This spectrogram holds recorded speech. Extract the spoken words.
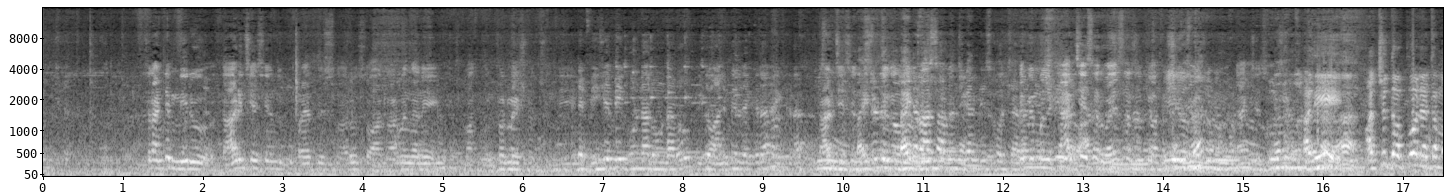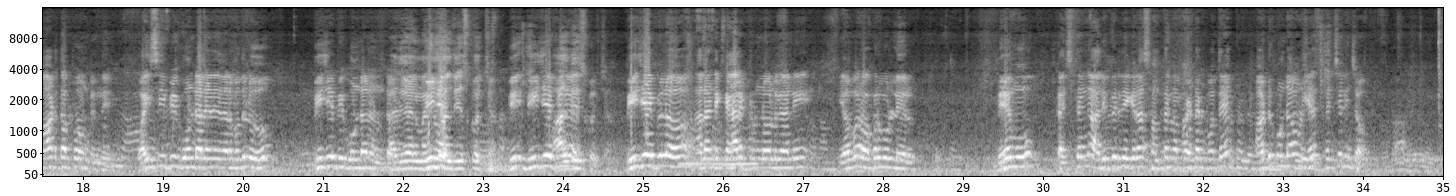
సార్ అంటే మీరు దాడి చేసేందుకు ప్రయత్నిస్తున్నారు సో ఆ కారణంగానే మాకు ఇన్ఫర్మేషన్ వచ్చింది. అంటే బీజేపీ గుండాలు ఉన్నారు ఇటు అనిపేరు దగ్గర. ఇక్కడ దాడి చేసేందుకు బయట. రాష్ట్రాల నుంచి కానీ తీసుకొచ్చారు. మిమ్మల్ని చేశారు అది అచ్చు తప్పో లేదా మాట తప్పో ఉంటుంది. వైసీపీ గుండాలు అనే దాని బదులు బీజేపీ గుండాలు అని ఉంటారు. బీజేపీలో అలాంటి క్యారెక్టర్ ఉన్న వాళ్ళు కానీ ఎవరు ఒకరు కూడా లేరు. మేము ఖచ్చితంగా అలిపిరి దగ్గర సంతకం పెట్టకపోతే అడ్డుకుంటాం హెచ్చరించాం.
